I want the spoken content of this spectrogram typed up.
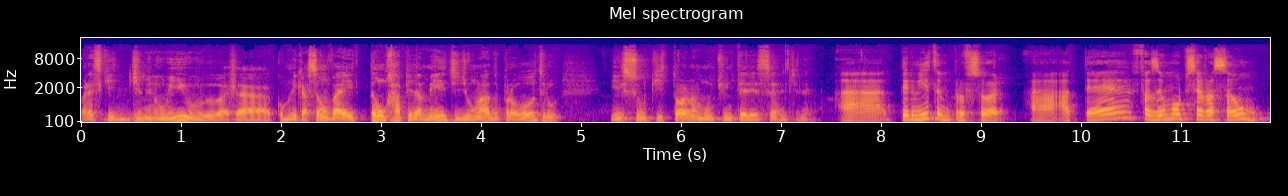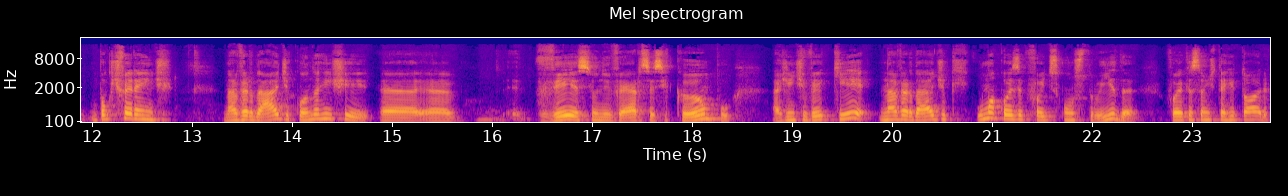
Parece que diminuiu, a comunicação vai tão rapidamente de um lado para o outro, isso que torna muito interessante, né? Ah, Permita-me, professor, a, até fazer uma observação um pouco diferente. Na verdade, quando a gente é, é, vê esse universo, esse campo, a gente vê que, na verdade, uma coisa que foi desconstruída foi a questão de território.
